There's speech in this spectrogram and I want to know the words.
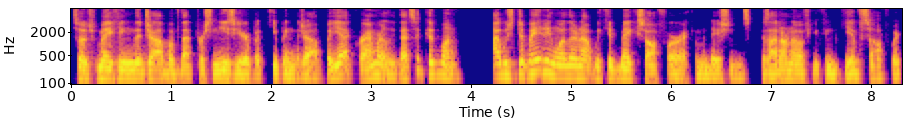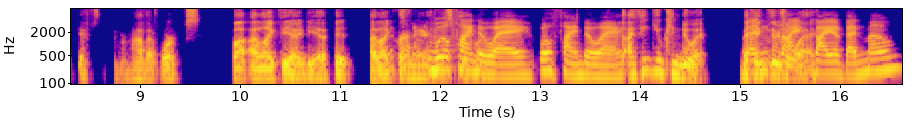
So it's making the job of that person easier, but keeping the job. But yeah, Grammarly, that's a good one. I was debating whether or not we could make software recommendations because I don't know if you can give software gifts. I don't know how that works, but I like the idea that I like That's Grammarly. We'll find a way. We'll find a way. I think you can do it. I think Ven- there's a vi- way. Via Venmo,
